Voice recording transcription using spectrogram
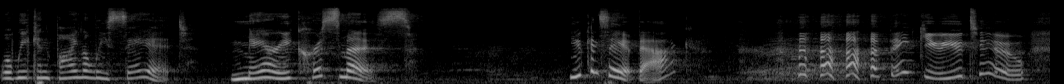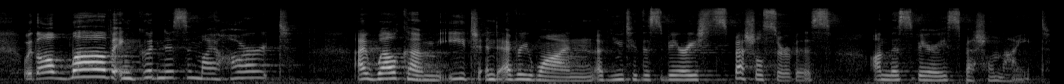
Well, we can finally say it. Merry Christmas. You can say it back. Thank you, you too. With all love and goodness in my heart, I welcome each and every one of you to this very special service on this very special night.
